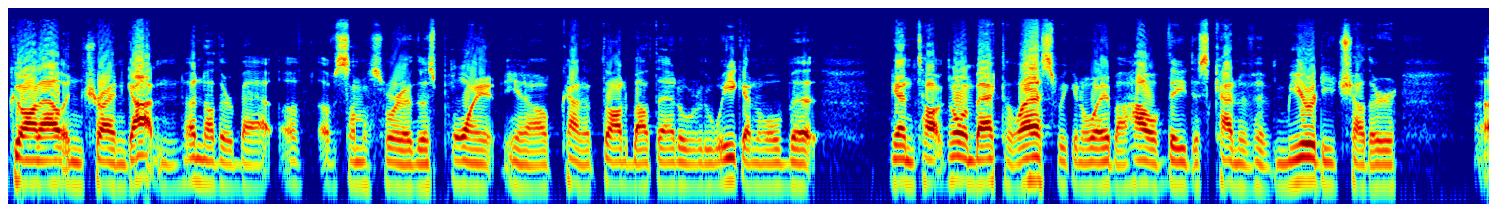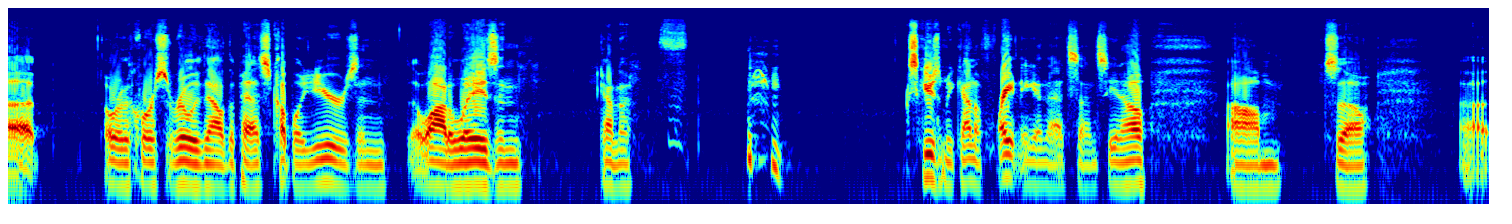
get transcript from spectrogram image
gone out and tried and gotten another bat of, of some sort at this point. You know, kind of thought about that over the weekend a little bit. Again, talk, going back to last week in a way about how they just kind of have mirrored each other uh, over the course of really now the past couple of years in a lot of ways and kind of, excuse me, kind of frightening in that sense, you know. Um, so, uh,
